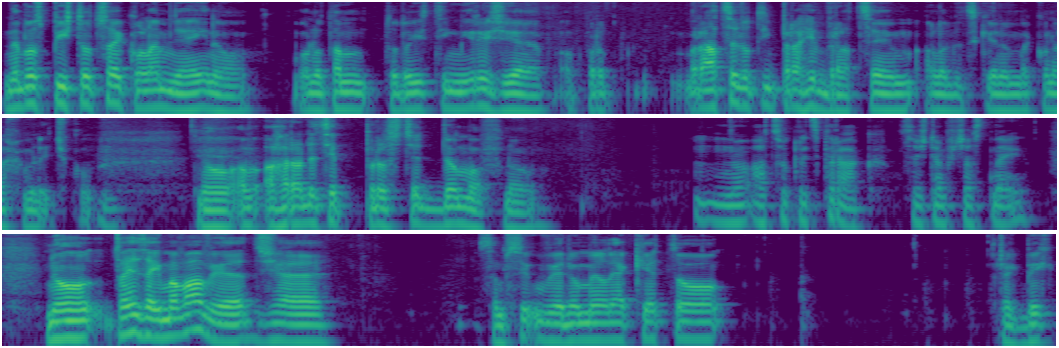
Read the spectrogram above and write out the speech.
nebo spíš to, co je kolem něj, no. Ono tam to do jistý míry žije. A pro, rád se do té Prahy vracím, ale vždycky jenom jako na chviličku. Hmm. No a, a Hradec je prostě domov, no. No a co Klicprák? Jsi tam šťastný? No, to je zajímavá věc, že jsem si uvědomil, jak je to řekl bych,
